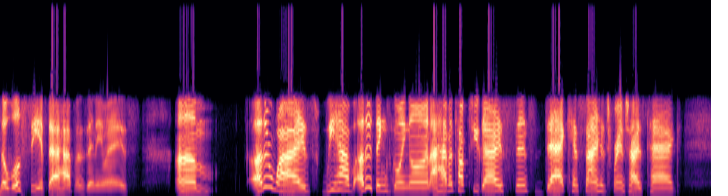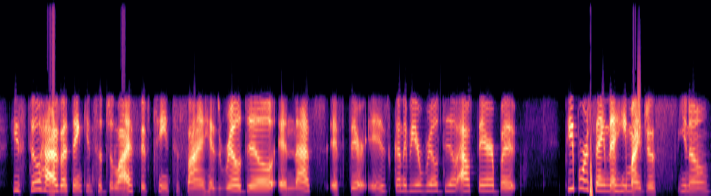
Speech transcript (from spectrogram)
So we'll see if that happens anyways. Um, otherwise, we have other things going on. I haven't talked to you guys since Dak has signed his franchise tag. He still has, I think, until July 15th to sign his real deal, and that's if there is going to be a real deal out there. But people are saying that he might just, you know,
